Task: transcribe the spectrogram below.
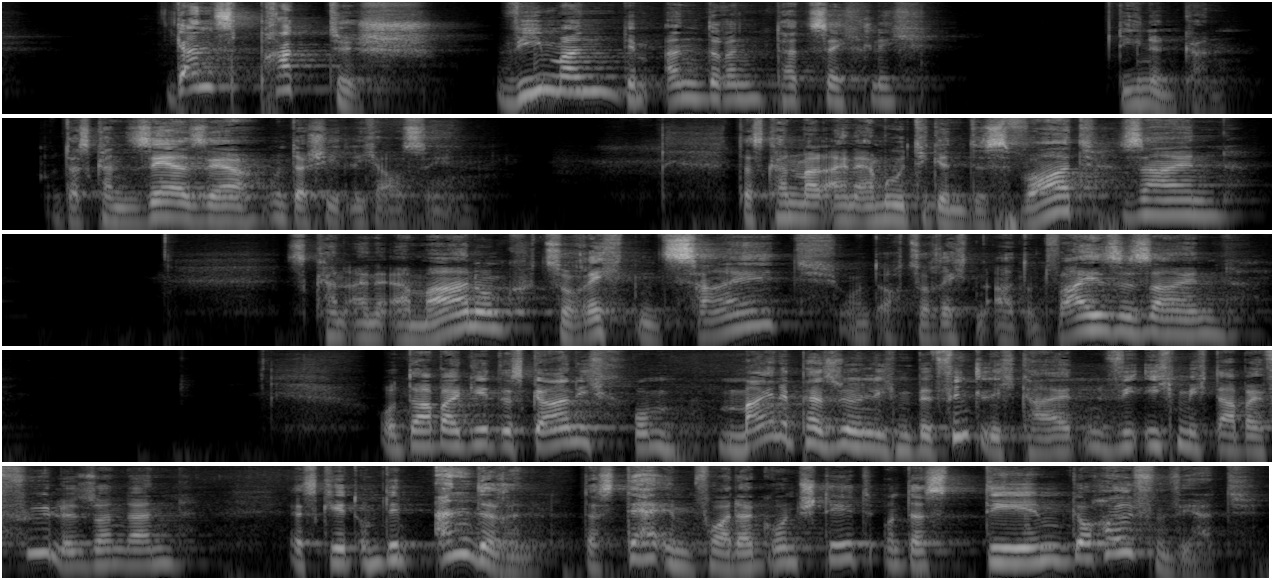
ganz praktisch, wie man dem anderen tatsächlich dienen kann. Und das kann sehr, sehr unterschiedlich aussehen. Das kann mal ein ermutigendes Wort sein, es kann eine Ermahnung zur rechten Zeit und auch zur rechten Art und Weise sein. Und dabei geht es gar nicht um meine persönlichen Befindlichkeiten, wie ich mich dabei fühle, sondern es geht um den anderen, dass der im Vordergrund steht und dass dem geholfen wird.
